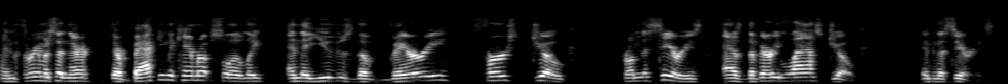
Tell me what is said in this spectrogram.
And the three of them are sitting there. They're backing the camera up slowly, and they use the very first joke from the series as the very last joke in the series.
